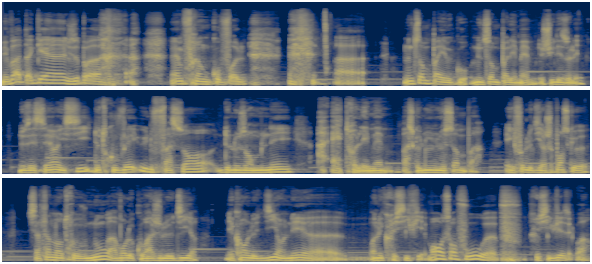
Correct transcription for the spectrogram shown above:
Mais va attaquer un, je sais pas, un francophone. Ah, nous ne sommes pas égaux, nous ne sommes pas les mêmes. Je suis désolé. Nous essayons ici de trouver une façon de nous emmener à être les mêmes, parce que nous ne le sommes pas. Et il faut le dire. Je pense que certains d'entre nous avons le courage de le dire. Et quand on le dit, on est, euh, on est crucifié. Bon, on s'en fout. Euh, crucifié, c'est quoi?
